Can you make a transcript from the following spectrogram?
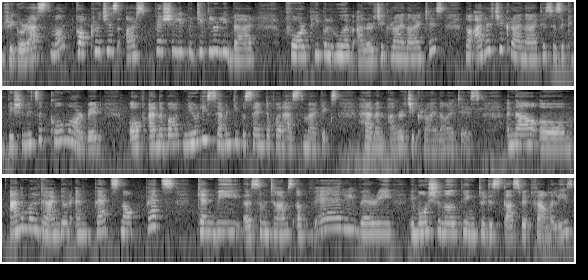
trigger asthma. Cockroaches are especially particularly bad for people who have allergic rhinitis. Now, allergic rhinitis is a condition, it's a comorbid of, and about nearly 70% of our asthmatics have an allergic rhinitis. Now, um, animal dander and pets. Now, pets can be uh, sometimes a very, very emotional thing to discuss with families.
